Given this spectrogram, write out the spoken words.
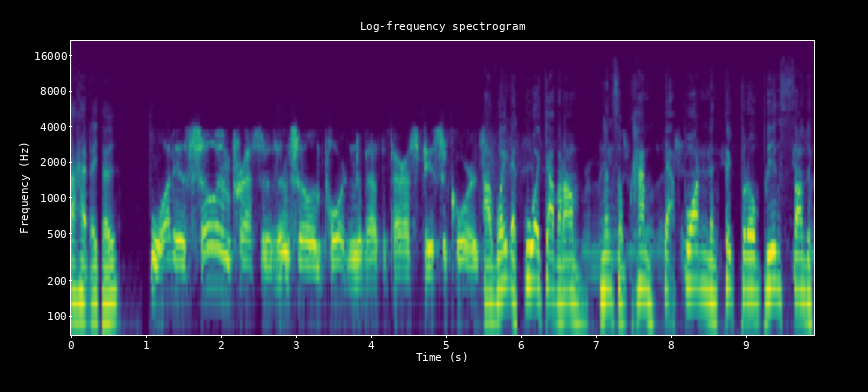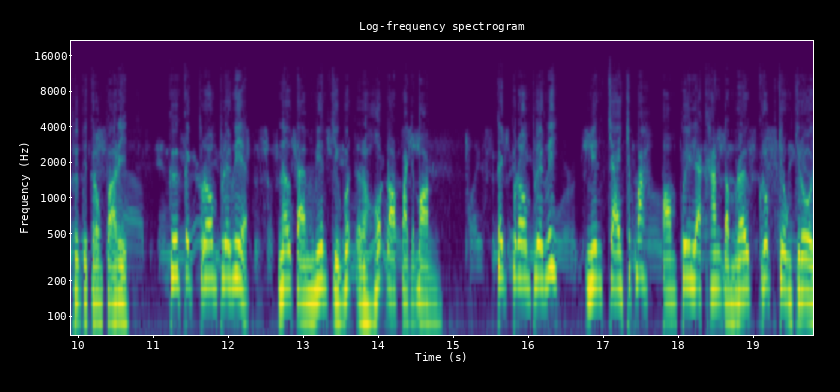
តើហេតុអីទៅ What is so impressive and so important about the Paris Peace Accords អ្វីដែលគួរឲ្យចាប់អារម្មណ៍និងសំខាន់ពាក់ព័ន្ធនឹងកិច្ចព្រមព្រៀងសន្តិភាពទីក្រុងប៉ារីគឺកិច្ចព្រមព្រៀងនេះនៅតែមានជីវិតរហូតដល់បច្ចុប្បន្នកិច្ចព្រមព្រៀងនេះមានចែងច្បាស់អំពីលក្ខខណ្ឌតម្រូវគ្រប់ជ្រុងជ្រោយ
